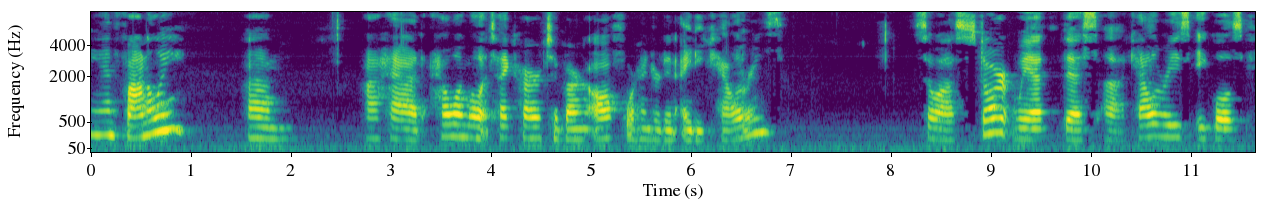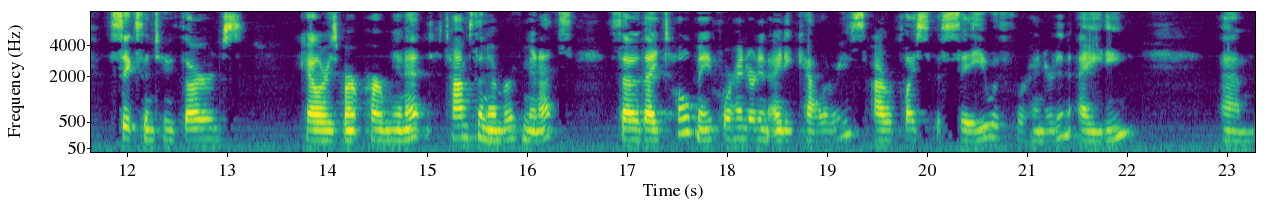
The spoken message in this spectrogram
And finally, um, I had how long will it take her to burn off 480 calories? So I start with this uh, calories equals 6 and 2 thirds calories burnt per minute times the number of minutes. So they told me 480 calories. I replaced the C with 480. Um,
